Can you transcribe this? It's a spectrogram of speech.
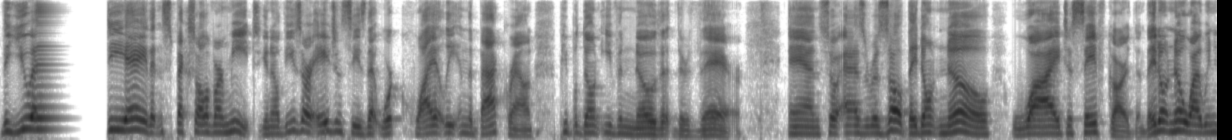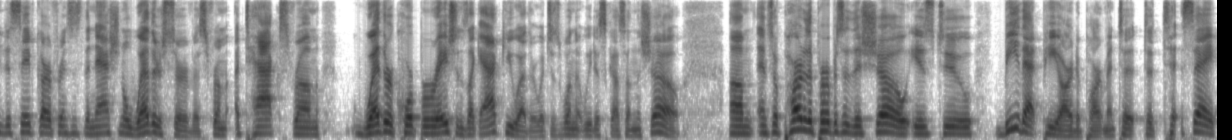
the USDA that inspects all of our meat. You know, these are agencies that work quietly in the background. People don't even know that they're there. And so as a result, they don't know why to safeguard them. They don't know why we need to safeguard, for instance, the National Weather Service from attacks from weather corporations like AccuWeather, which is one that we discuss on the show. Um, and so part of the purpose of this show is to be that PR department to, to, to say,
